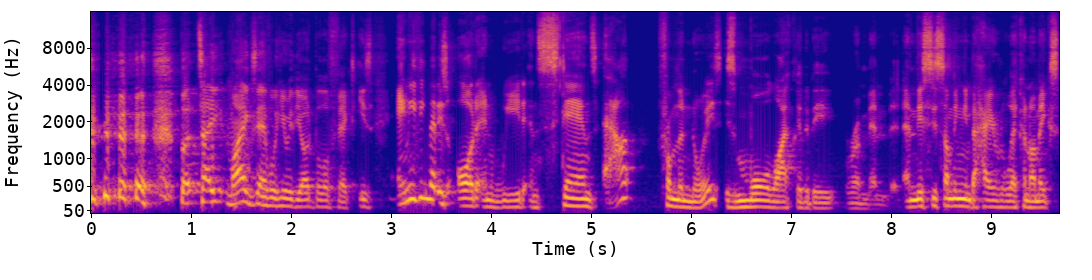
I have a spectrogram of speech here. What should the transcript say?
But take my example here with the oddball effect is anything that is odd and weird and stands out from the noise is more likely to be remembered. And this is something in behavioral economics.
